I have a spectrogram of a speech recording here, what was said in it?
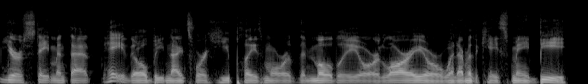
your statement that hey, there'll be nights where he plays more than Mobley or Lauri or whatever the case may be.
